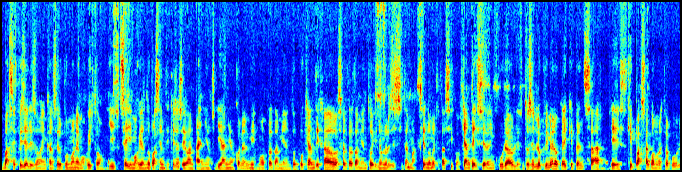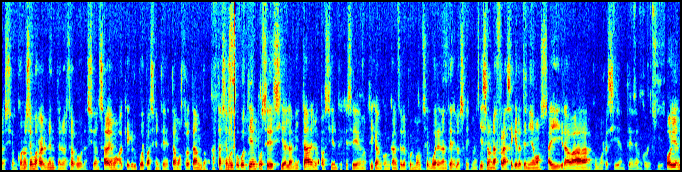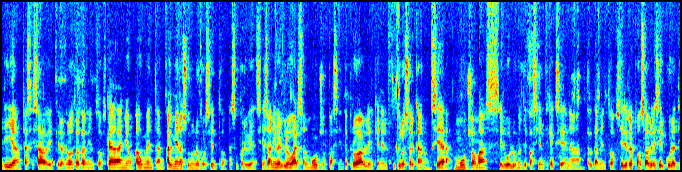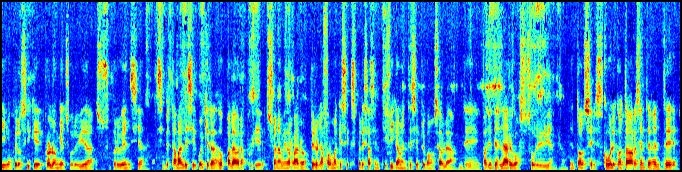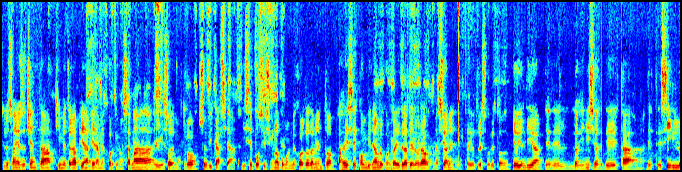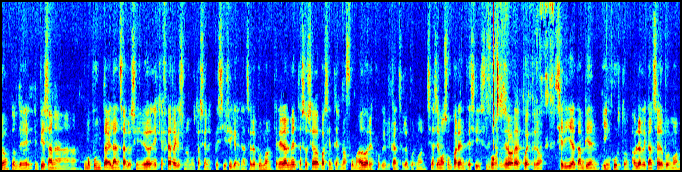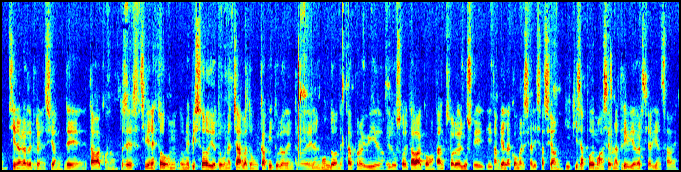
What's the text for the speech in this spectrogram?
más especializados en cáncer de pulmón hemos visto y seguimos viendo pacientes que ya llevan años y años con el mismo tratamiento o que han dejado de hacer tratamiento y no lo necesitan más, siendo metastásicos, que antes eran incurables. Entonces, lo primero que hay que pensar es qué pasa con nuestra población. ¿Conocemos realmente nuestra población? ¿Sabemos a qué grupo de pacientes estamos tratando? Hasta hace muy poco tiempo se decía la mitad de los pacientes que se diagnostican con cáncer de pulmón se mueren antes de los seis meses. Y esa era una frase que la teníamos ahí grabada como residentes de oncología. Hoy en día ya se sabe que los nuevos tratamientos cada año aumentan al menos un 1% la supervivencia. Eso a nivel global son muchos pacientes probable que en el futuro cercano sea mucho más el volumen de pacientes que acceden a tratamientos. Sería irresponsable decir curativos, pero sí que prolonguen su sobrevida, su supervivencia. Siempre está mal decir cualquiera de las dos palabras porque suena medio raro, pero es la forma que se expresa científicamente siempre cuando se habla de pacientes largos sobreviviendo. Entonces, como les contaba recientemente, en los años 80 quimioterapia era mejor que no hacer nada y eso demostró su eficacia y se posicionó como el mejor tratamiento. A veces combinarlo con radioterapia lograba curaciones en el estadio 3 sobre todo. Y hoy en día, desde los inicios de, esta, de este siglo, donde empiezan a, como punta de lanza, los inhibidores de GFR, que es una mutación específica del cáncer de pulmón, generalmente asociado a pacientes no fumadores, porque el cáncer de pulmón, si hacemos un paréntesis, lo podemos hacer ahora después, pero sería también injusto hablar de cáncer de pulmón sin hablar de prevención de tabaco, ¿no? Entonces, si bien es todo un, episodio, toda una charla, todo un capítulo dentro del mundo donde está prohibido el uso de tabaco, tanto solo el uso y, y también la comercialización, y quizás podemos hacer una trivia a ver si alguien sabe.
